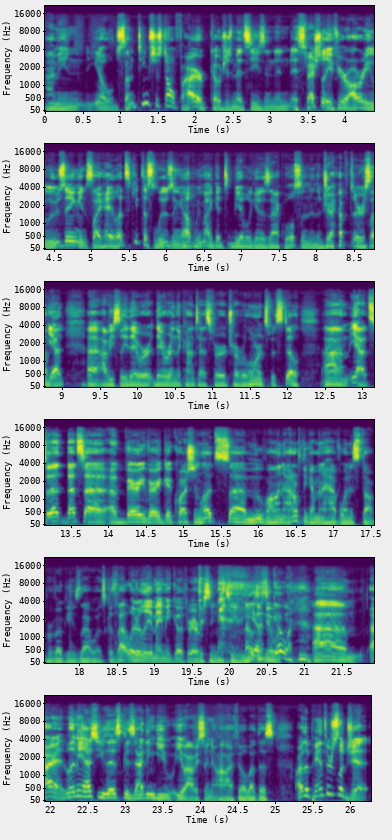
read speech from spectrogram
I mean, you know, some teams just don't fire coaches midseason, and especially if you're already losing, and it's like, hey, let's keep this losing up. We might get to be able to get a Zach Wilson in the draft or something. Yeah. Uh, obviously, they were they were in the contest for Trevor Lawrence, but still, um, yeah. So that, that's a, a very very good question. Let's uh, move on. I don't think I'm going to have one as thought provoking as that was because that literally made me go through every single team. That Yeah, was a good, a one. good Um, all right, let me ask you this because I think you you obviously know how I feel about this. Are the Panthers legit?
